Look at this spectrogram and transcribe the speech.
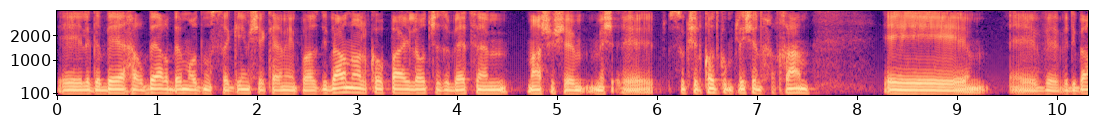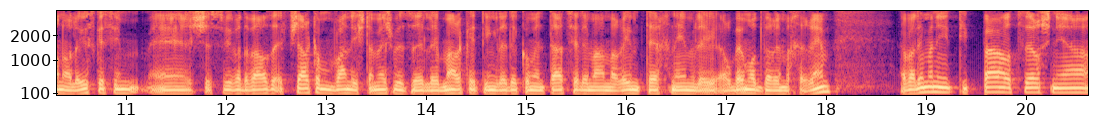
לגבי הרבה הרבה מאוד מושגים שקיימים פה, אז דיברנו על Copilot שזה בעצם משהו שסוג של code completion חכם. אה, אה, ודיברנו על ה-use cases אה, שסביב הדבר הזה, אפשר כמובן להשתמש בזה ל marketing, לדקומנטציה, למאמרים טכניים, להרבה מאוד דברים אחרים. אבל אם אני טיפה עוצר שנייה,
